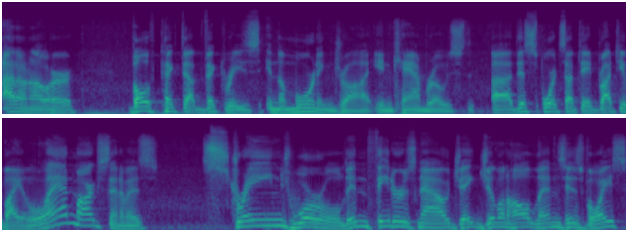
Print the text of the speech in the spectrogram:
I don't know her, both picked up victories in the morning draw in Camrose. Uh, this sports update brought to you by Landmark Cinemas. Strange World in theaters now. Jake Gyllenhaal lends his voice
